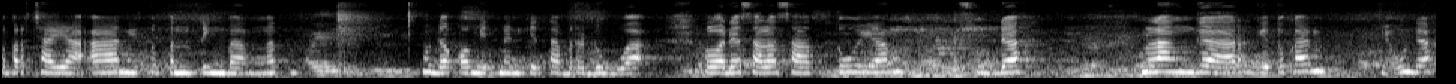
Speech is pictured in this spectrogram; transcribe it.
kepercayaan itu penting banget. Udah komitmen kita berdua. Kalau ada salah satu yang sudah melanggar gitu kan ya udah.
